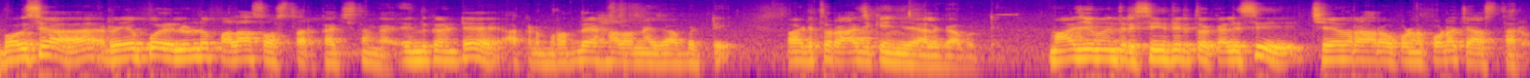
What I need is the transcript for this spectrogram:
బహుశా రేపో ఎల్లుండో పలాస్ వస్తారు ఖచ్చితంగా. ఎందుకంటే అక్కడ మృతదేహాలు ఉన్నాయి కాబట్టి వాటితో రాజకీయం చేయాలి కాబట్టి. మాజీ మంత్రి సీదిరితో కలిసి చేదర ఆరోపణలు కూడా చేస్తారు.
